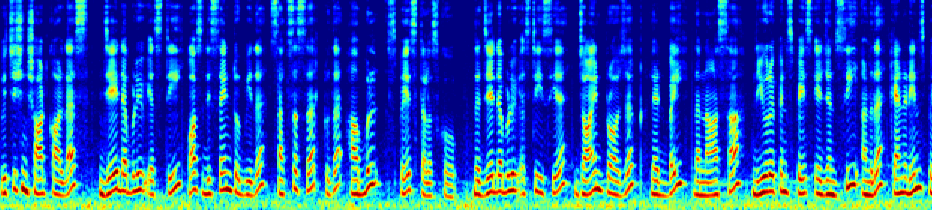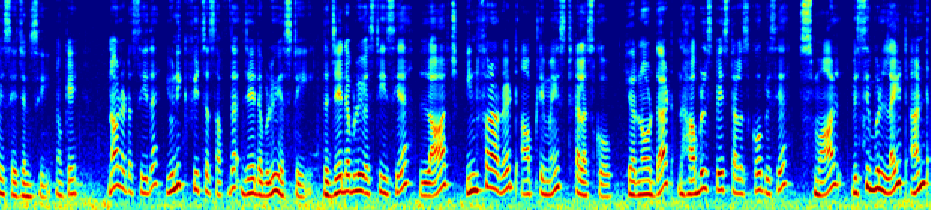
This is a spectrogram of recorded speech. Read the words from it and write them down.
which is in short called as JWST, was designed to be the successor to the Hubble Space Telescope. The JWST is a joint project led by the NASA, the European Space Agency and the Canadian Space Agency. Okay, now let us see the unique features of the JWST. The JWST is a large infrared optimized telescope. Here note that the Hubble Space Telescope is a small visible light and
